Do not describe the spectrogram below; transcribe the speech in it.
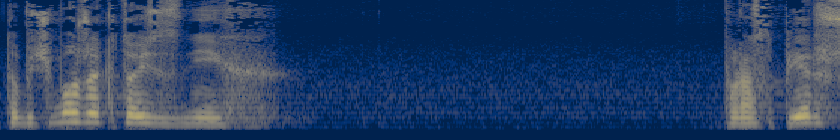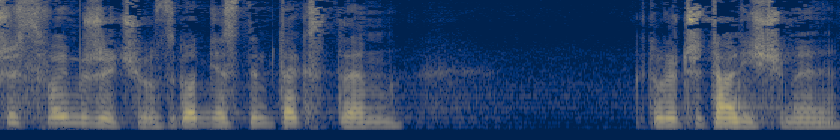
to być może ktoś z nich po raz pierwszy w swoim życiu, zgodnie z tym tekstem, który czytaliśmy,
